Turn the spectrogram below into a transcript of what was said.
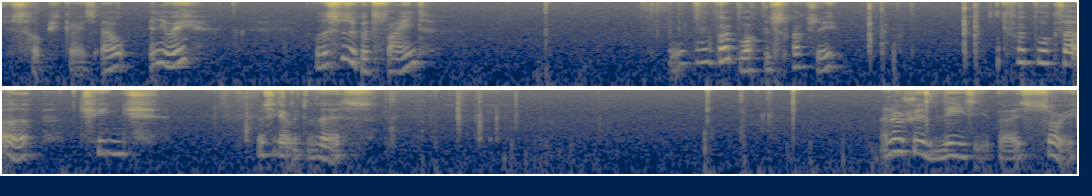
Just help you guys out. Anyway. Well this is a good find. If I block this actually if I block that up change let's get rid of this I know it's really lazy guys, sorry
